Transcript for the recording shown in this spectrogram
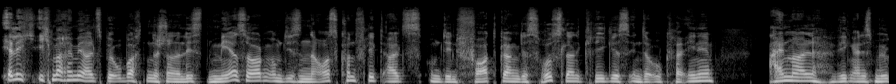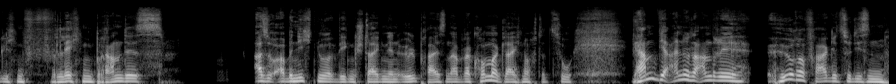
ehrlich, ich mache mir als beobachtender Journalist mehr Sorgen um diesen Nahostkonflikt als um den Fortgang des Russlandkrieges in der Ukraine. Einmal wegen eines möglichen Flächenbrandes, Also aber nicht nur wegen steigenden Ölpreisen, aber da kommen wir gleich noch dazu. Wir haben die ein oder andere Hörerfrage zu diesem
